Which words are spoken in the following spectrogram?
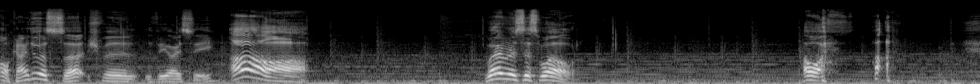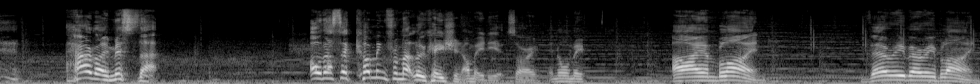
Oh, can I do a search for the VIC? Ah! Where is this world? Oh, how did I miss that? Oh, that's a coming from that location. I'm an idiot, sorry. Ignore me. I am blind. Very, very blind.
